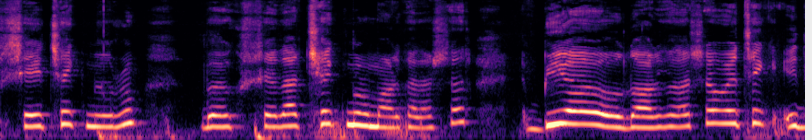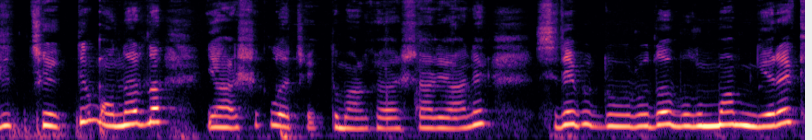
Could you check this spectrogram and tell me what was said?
şey çekmiyorum. Böyle şeyler çekmiyorum arkadaşlar. Bir ay oldu arkadaşlar ve tek edit çektim. Onları da yanlışlıkla çektim arkadaşlar yani. Size bir duyuruda bulunmam gerek.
